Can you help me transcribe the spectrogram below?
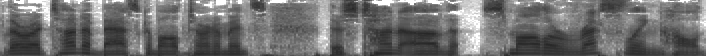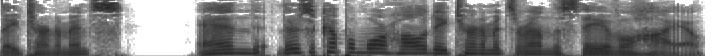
There are a ton of basketball tournaments. There's a ton of smaller wrestling holiday tournaments. And there's a couple more holiday tournaments around the state of Ohio.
